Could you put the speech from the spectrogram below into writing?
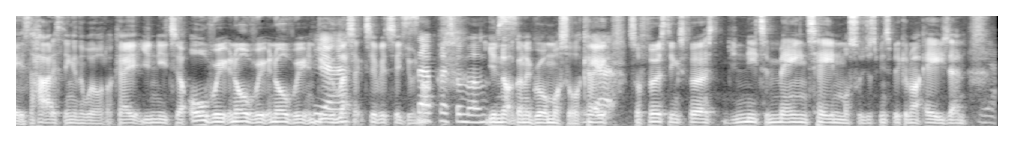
It's the hardest thing in the world. Okay, you need to overeat and overeat and overeat and Yeah. do less activity. You're Surplus not, for months. You're not going to grow muscle. Okay, Yeah. so first things first, you need to maintain muscle. Just been speaking about age. Then, Yeah.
